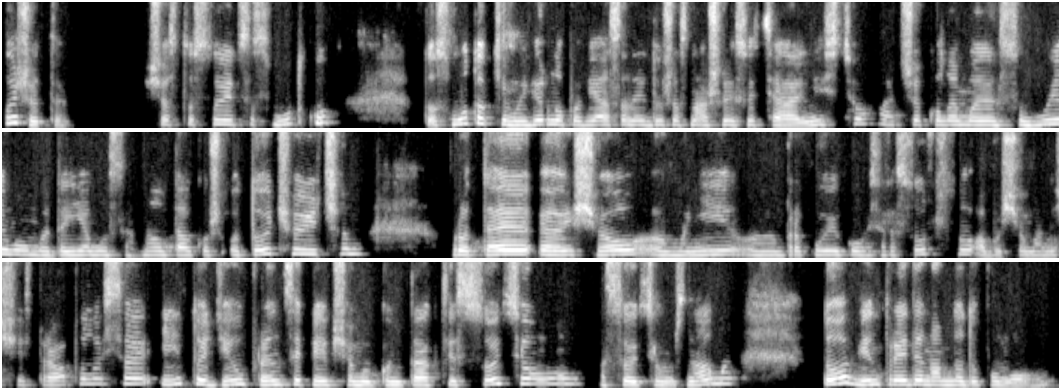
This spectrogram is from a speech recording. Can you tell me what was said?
вижити. Що стосується смутку, то смуток, ймовірно, пов'язаний дуже з нашою соціальністю, адже коли ми сумуємо, ми даємо сигнал також оточуючим про те, е, що мені бракує якогось ресурсу або що в мене щось трапилося. І тоді, в принципі, якщо ми в контакті з соціумом, а соціум з нами, то він прийде нам на допомогу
